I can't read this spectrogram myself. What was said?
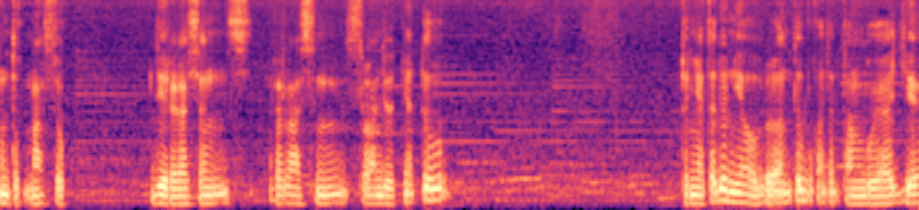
untuk masuk di relasi relasi selanjutnya tuh ternyata dunia obrolan tuh bukan tentang gue aja.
